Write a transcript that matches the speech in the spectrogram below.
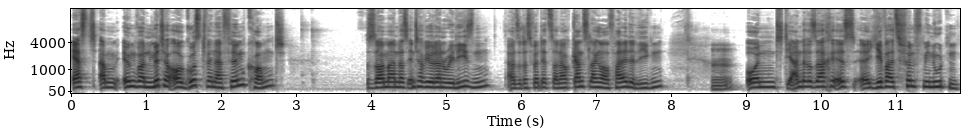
Erst ähm, irgendwann Mitte August, wenn der Film kommt, soll man das Interview dann releasen. Also das wird jetzt dann auch ganz lange auf Halde liegen. Mhm. Und die andere Sache ist, äh, jeweils fünf Minuten.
